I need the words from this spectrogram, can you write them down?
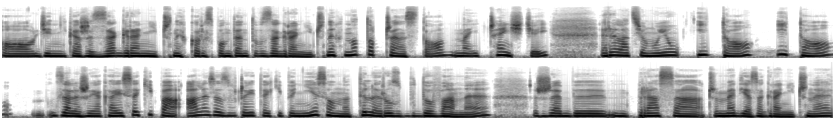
o dziennikarzy zagranicznych, korespondentów zagranicznych, no to często, najczęściej relacjonują i to, i to zależy jaka jest ekipa, ale zazwyczaj te ekipy nie są na tyle rozbudowane, żeby prasa czy media zagraniczne,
